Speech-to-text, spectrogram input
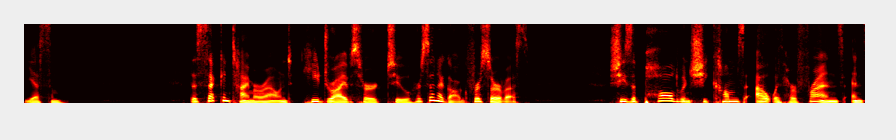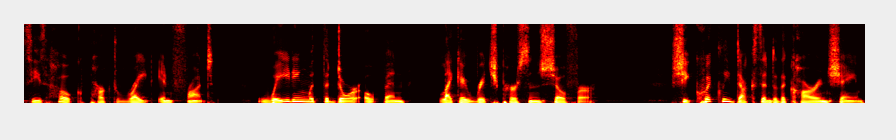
Yes'm. Um. The second time around, he drives her to her synagogue for service. She's appalled when she comes out with her friends and sees Hoke parked right in front, waiting with the door open like a rich person's chauffeur. She quickly ducks into the car in shame.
